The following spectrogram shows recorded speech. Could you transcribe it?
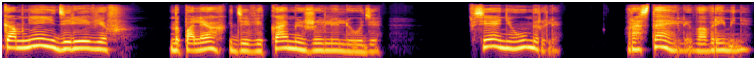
камней и деревьев, на полях, где веками жили люди. Все они умерли, растаяли во времени.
